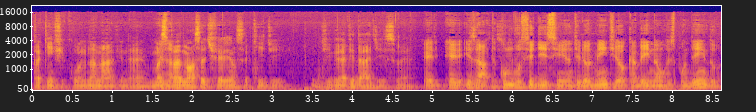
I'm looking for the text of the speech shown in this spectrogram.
para quem ficou na nave, né? Mas para nossa diferença aqui de de gravidade isso é. é, é exato. Como você disse anteriormente, eu acabei não respondendo.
